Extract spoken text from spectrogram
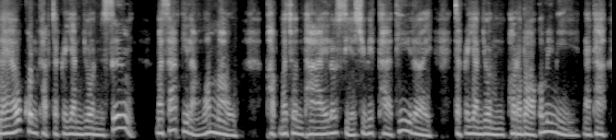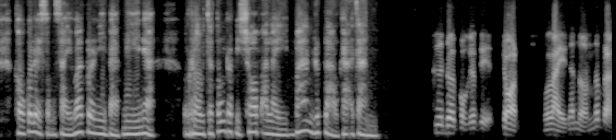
แล้วคนขับจักรยานยนต์ ซึ่ง มาทราบทีหลังว่าเมา ขับมาชนท้ายแล้วเสียชีวิตคาที่เลย จักรยานยนต์พรบก็ไม่มีนะคะ เขาก็เลยสงสัยว่ากรณีแบบนี้เนี่ย เราจะต้องรับผิดชอบอะไรบ้างหรือเปล่าคะอาจารย์ คือโดยปกติจอดไหลถนนหรือเปล่า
